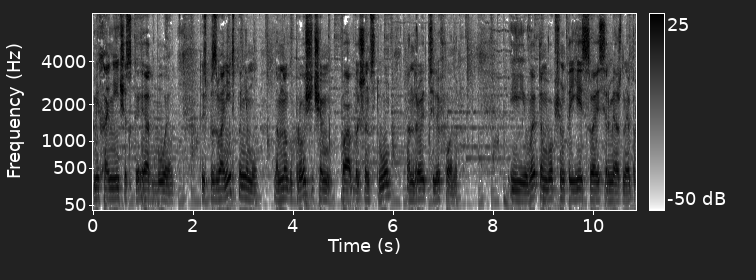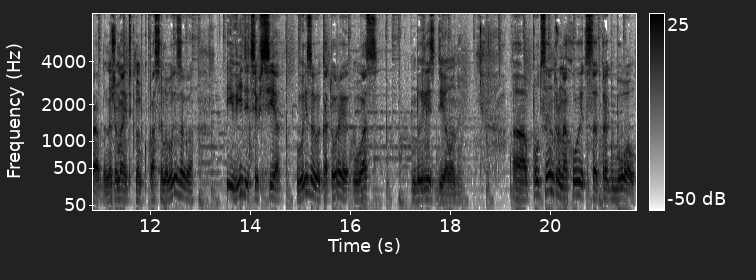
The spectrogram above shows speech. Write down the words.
механическая и отбоя. То есть позвонить по нему намного проще, чем по большинству Android-телефонов. И в этом, в общем-то, есть своя сермяжная правда. Нажимаете кнопку посыла вызова и видите все вызовы, которые у вас были сделаны. А, по центру находится трекбол.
